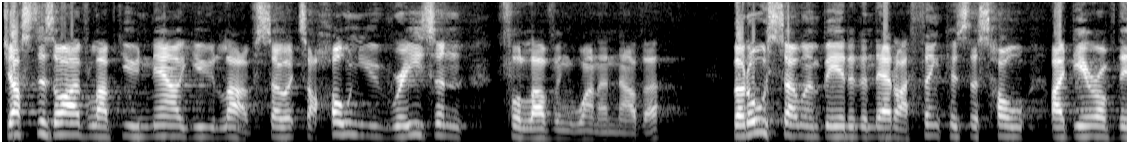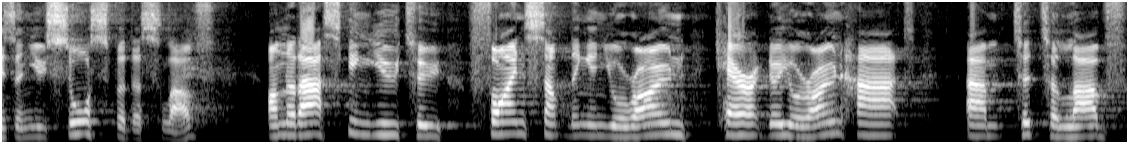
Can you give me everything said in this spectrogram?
Just as I've loved you, now you love. So it's a whole new reason for loving one another. But also embedded in that, I think, is this whole idea of there's a new source for this love. I'm not asking you to find something in your own character, your own heart, um, to, to love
